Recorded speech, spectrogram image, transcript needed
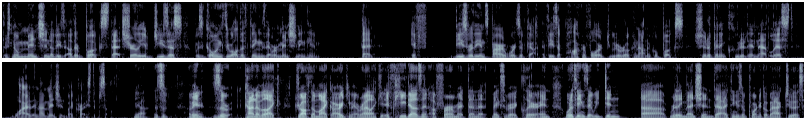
There's no mention of these other books that surely if Jesus was going through all the things that were mentioning him, that if these were the inspired words of God, if these apocryphal or deuterocanonical books should have been included in that list, why are they not mentioned by Christ himself? Yeah, it's. A, I mean, it's a kind of like drop the mic argument, right? Like if he doesn't affirm it, then that makes it very clear. And one of the things that we didn't uh, really mentioned that I think is important to go back to is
